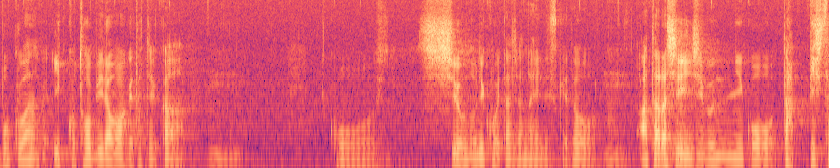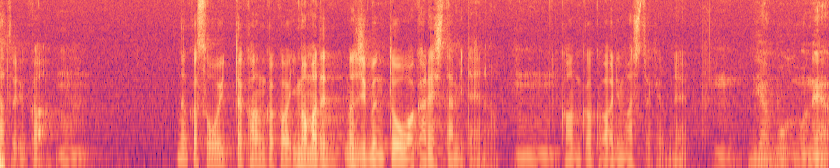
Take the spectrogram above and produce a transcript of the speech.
僕はなんか一個扉を開けたというかこう死を乗り越えたじゃないですけど、うん、新しい自分にこう脱皮したというか、うん、なんかそういった感覚は今までの自分とお別れしたみたいな感覚はありましたけどね、うん、いや僕もね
